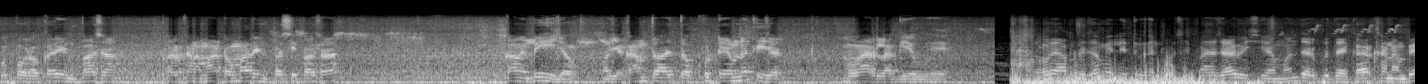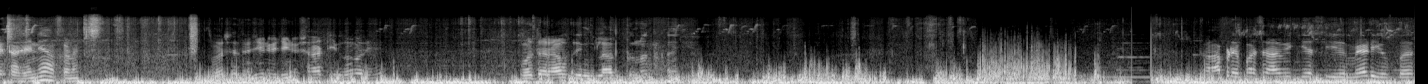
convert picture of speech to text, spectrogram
બપોરો કરીને પાછા કારખાના માટો મારીને પછી પાછા કામે બેસી જાઉં. હજી કામ તો આજ તો ખૂટે એમ નથી જ. વાર લાગે એવું છે તો હવે આપણે જમી લીધું છે પછી પાછા જાવી છીએ આમ અંદર. બધા કારખાનામાં બેઠા છે ત્યાં કણે. વરસાદ ઝીણું ઝીણું સાટીયું આવે વધારે આવતું એવું લાગતું નથી કાંઈ. તો આપણે પાછા આવી ગયા છીએ મેળી ઉપર.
